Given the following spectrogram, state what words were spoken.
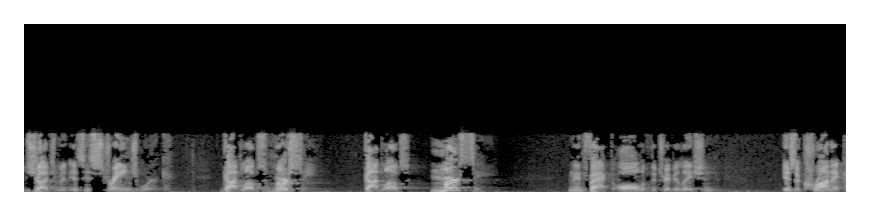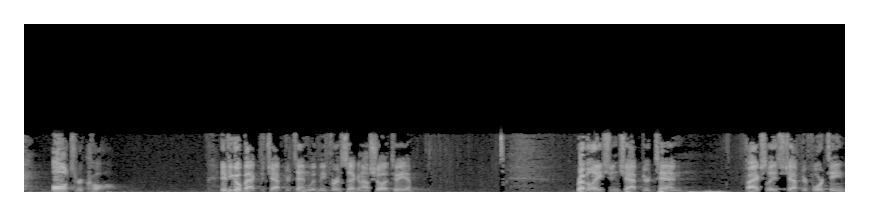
judgment is his strange work. God loves mercy. God loves mercy. And in fact, all of the tribulation is a chronic altar call. If you go back to chapter 10 with me for a second, I'll show it to you. Revelation chapter 10. Actually, it's chapter 14.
